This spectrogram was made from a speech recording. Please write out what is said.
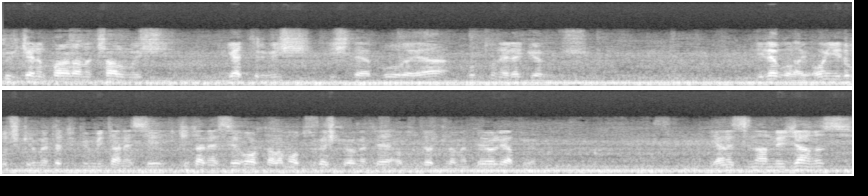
Türkiye'nin paralarını çalmış, getirmiş, işte buraya bu tünele gömmüş. Dile kolay. 17,5 kilometre tüpün bir tanesi, iki tanesi ortalama 35 kilometre, 34 kilometre yol yapıyor. Yani sizin anlayacağınız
